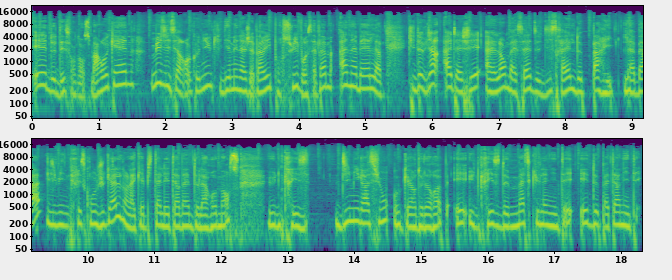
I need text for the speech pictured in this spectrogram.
et de descendance marocaine, musicien reconnu qui déménage à Paris pour suivre sa femme Annabelle, qui devient attachée à l'ambassade d'Israël de Paris. Là-bas, il vit une crise conjugale dans la capitale éternelle de la romance, une crise d'immigration au cœur de l'Europe et une crise de masculinité et de paternité.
